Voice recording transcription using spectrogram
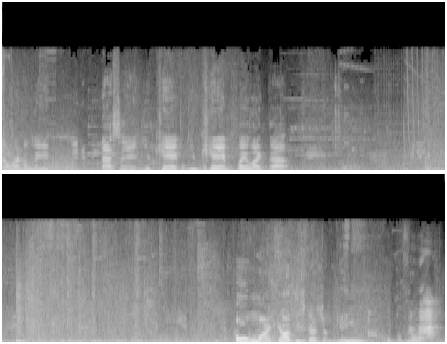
Now we're in the lead. That's it. You can't, you can't play like that. Oh my god, these guys are gaming. What the fuck?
